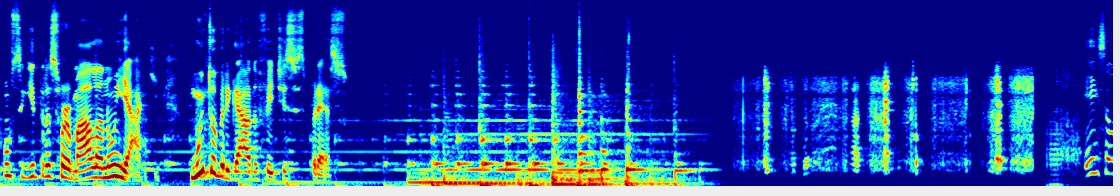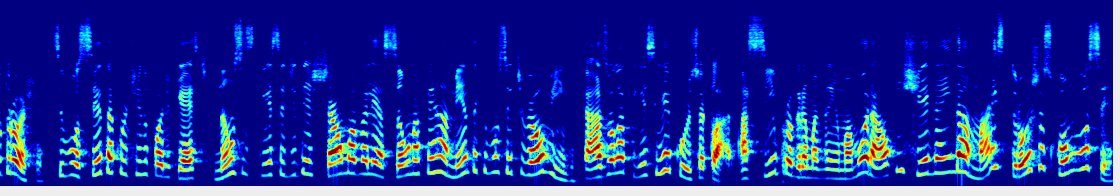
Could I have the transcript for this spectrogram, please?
consegui transformá-la num iaque. Muito obrigado, feitiço expresso. Ei, seu trouxa, se você está curtindo o podcast, não se esqueça de deixar uma avaliação na ferramenta que você estiver ouvindo, caso ela tenha esse recurso, é claro. Assim o programa ganha uma moral e chega ainda mais trouxas como você.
